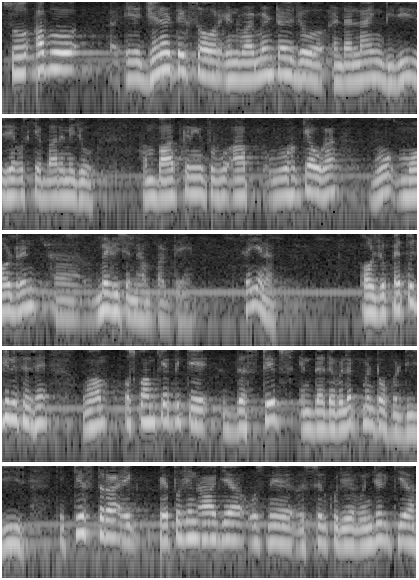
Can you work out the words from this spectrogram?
सो so, अब जेनेटिक्स और इन्वायरमेंटल जो अंडरलाइंग डिज़ीज़ है, उसके बारे में जो हम बात करेंगे तो वो आप, वो क्या होगा? वो मॉडर्न मेडिसिन में हम पढ़ते हैं। सही है ना? और जो पैथोजेनेसिस है, वो हम, उसको हम कहते हैं कि the steps in the development of a disease कि किस तरह एक पैथोजन आ गया, उसने सेल को जो है वंजर किया,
